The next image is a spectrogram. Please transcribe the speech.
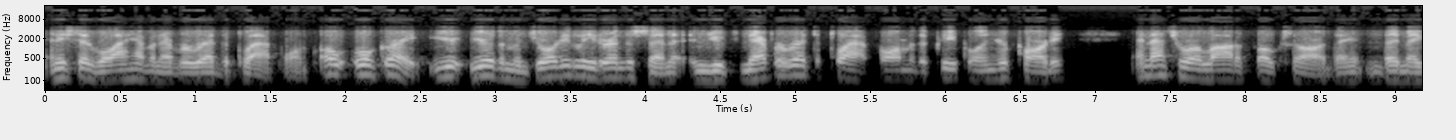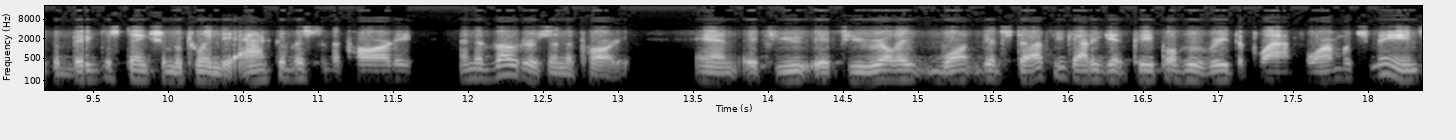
And he said, well, I haven't ever read the platform. Oh, well, great. You're, you're the majority leader in the Senate, and you've never read the platform of the people in your party. And that's where a lot of folks are. They, they make a big distinction between the activists in the party and the voters in the party. And if you if you really want good stuff, you got to get people who read the platform, which means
